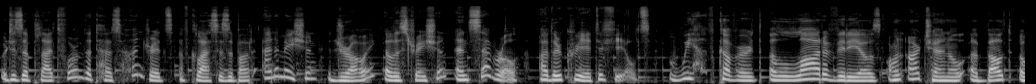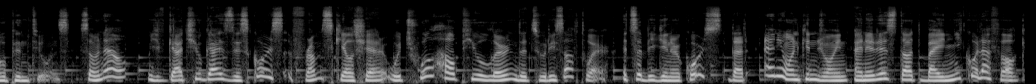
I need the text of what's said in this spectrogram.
which is a platform that has hundreds of classes about animation, drawing, illustration, and several other creative fields. We have covered a lot of videos on our channel about OpenToonz, so now we've got you guys this course from Skillshare, which will help you learn the 2D software. It's a beginner course that anyone can join, and it is taught by Nicolas Forgue,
